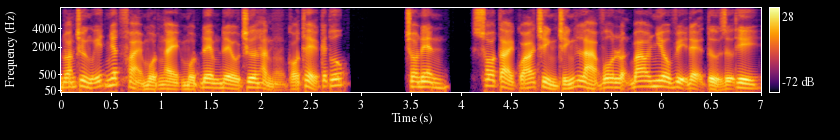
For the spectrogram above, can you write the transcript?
đoán chừng ít nhất phải một ngày một đêm đều chưa hẳn có thể kết thúc. Cho nên, so tài quá trình chính là vô luận bao nhiêu vị đệ tử dự thi,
